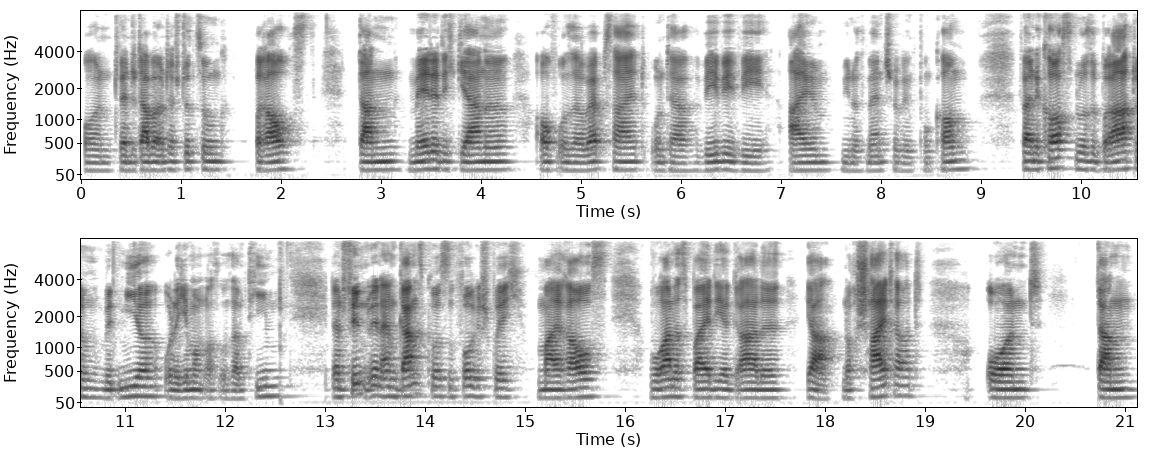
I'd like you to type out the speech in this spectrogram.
Und wenn du dabei Unterstützung brauchst, dann melde dich gerne auf unserer Website unter www.alm-mentoring.com für eine kostenlose Beratung mit mir oder jemandem aus unserem Team. Dann finden wir in einem ganz kurzen Vorgespräch mal raus, woran es bei dir gerade ja noch scheitert und dann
